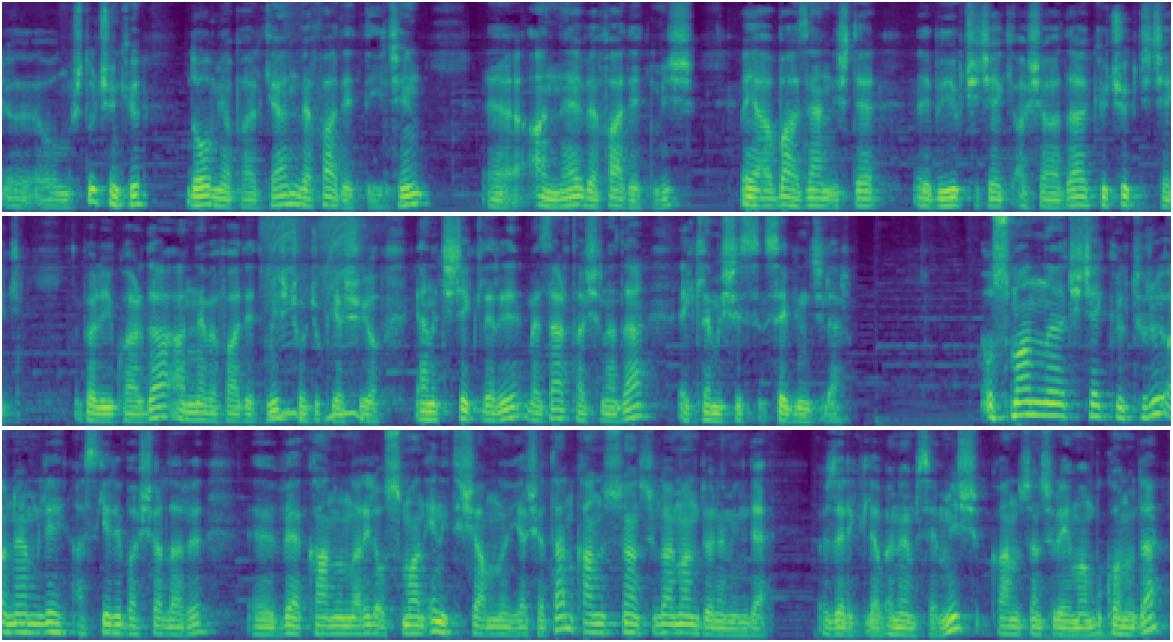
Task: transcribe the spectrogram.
e, olmuştur? Çünkü doğum yaparken vefat ettiği için e, anne vefat etmiş veya bazen işte büyük çiçek aşağıda, küçük çiçek böyle yukarıda anne vefat etmiş, çocuk yaşıyor. Yani çiçekleri mezar taşına da eklemişiz sevgiliciler. Osmanlı çiçek kültürü önemli askeri başarıları ve kanunlarıyla Osmanlı en ihtişamlı yaşatan Kanuni Süleyman döneminde özellikle önemsemiş. Kanuni Süleyman bu konuda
